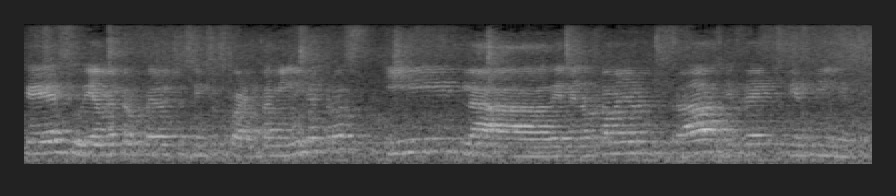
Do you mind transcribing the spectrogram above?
que su diámetro fue de 840 milímetros y la de menor tamaño registrada es de 10 milímetros.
